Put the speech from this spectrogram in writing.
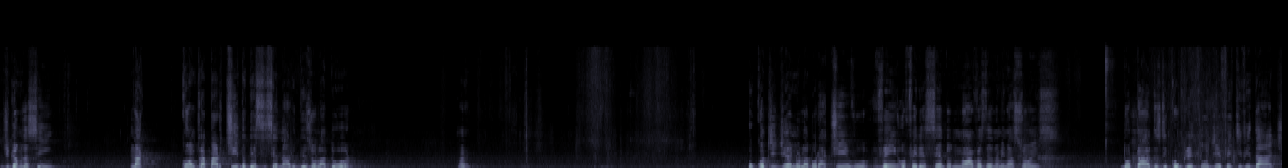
digamos assim, na contrapartida desse cenário desolador, o cotidiano laborativo vem oferecendo novas denominações, dotadas de concretude e efetividade,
